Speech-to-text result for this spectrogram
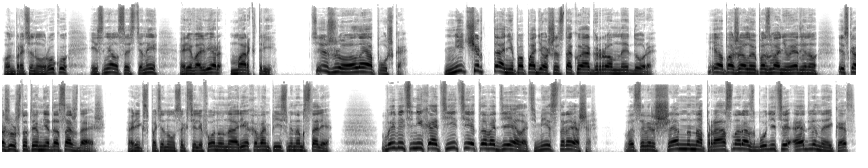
Он протянул руку и снял со стены револьвер Марк-3. Тяжелая пушка. Ни черта не попадешь из такой огромной дуры. Я, пожалуй, позвоню Эдвину и скажу, что ты мне досаждаешь. Рикс потянулся к телефону на ореховом письменном столе. Вы ведь не хотите этого делать, мистер Эшер. Вы совершенно напрасно разбудите Эдвина и Кэс.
